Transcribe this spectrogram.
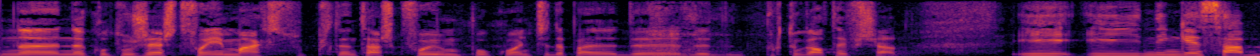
na, na Culturgesto foi em março, portanto acho que foi um pouco antes de, de, de Portugal ter fechado. E, e, ninguém sabe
